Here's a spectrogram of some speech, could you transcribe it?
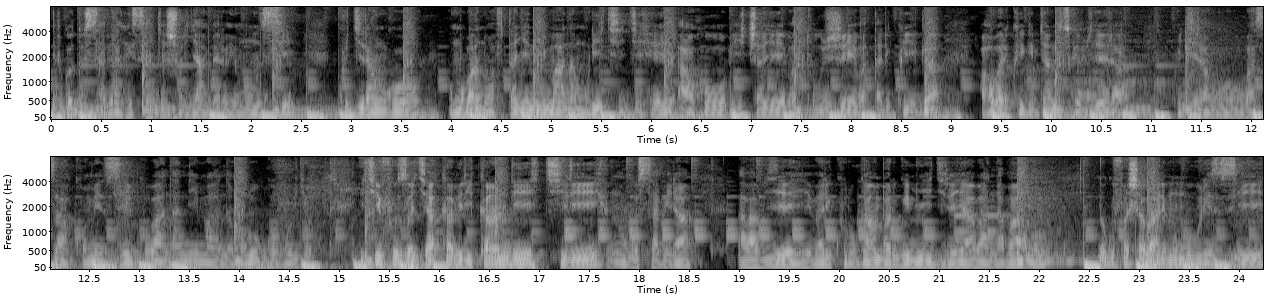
nirwo dusabira nk'isengesho rya mbere uyu munsi kugira ngo umubano bafitanye n'imana muri iki gihe aho bicaye batuje batari kwiga aho bari kwiga ibyanditswe byera kugira ngo bazakomeze kubana n'imana muri ubwo buryo. Icyifuzo cya kabiri kandi kiri ni ugusabira ababyeyi bari ku rugamba rw'imyigire y'abana babo no gufasha abarimu mu burezi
